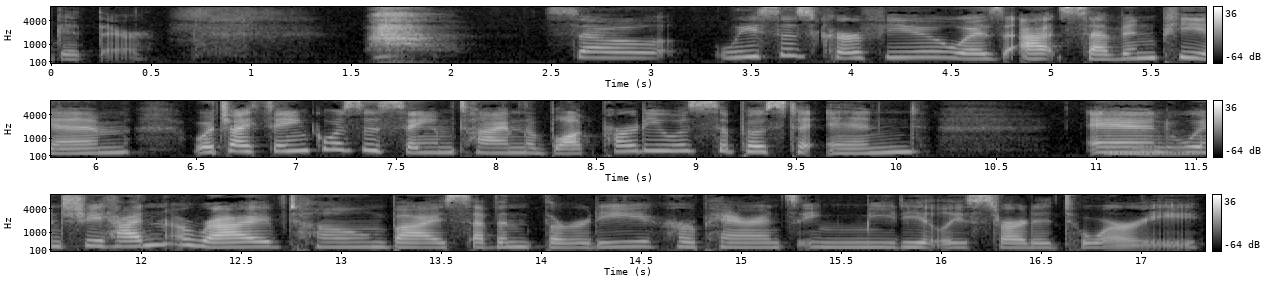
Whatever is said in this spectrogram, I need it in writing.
get there. so Lisa's curfew was at 7 p.m., which I think was the same time the block party was supposed to end. And mm-hmm. when she hadn't arrived home by 7:30, her parents immediately started to worry.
